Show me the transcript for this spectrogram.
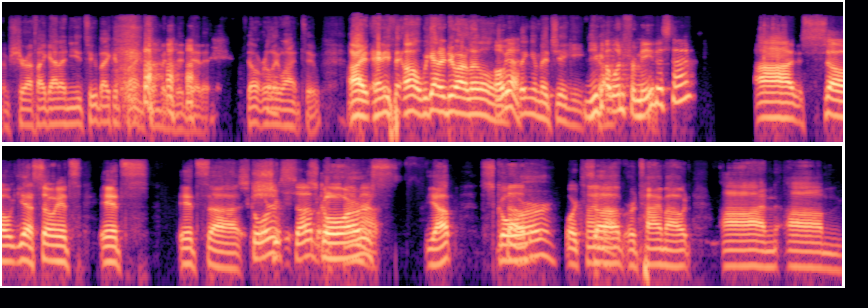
I'm sure if I got on YouTube, I could find somebody that did it. Don't really want to. All right. Anything? Oh, we got to do our little Oh, yeah. thingamajiggy. You got one for me this time? Uh so yeah, so it's it's it's uh Score, shoot- sub, or scores. Yep. Score, Or timeout? sub or timeout on um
